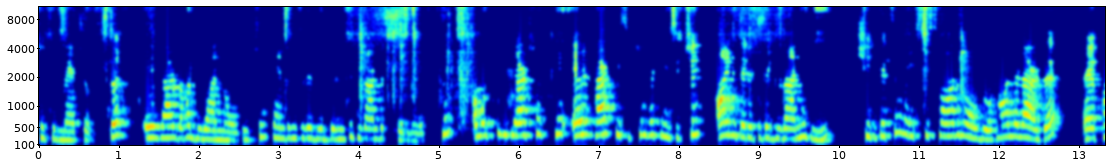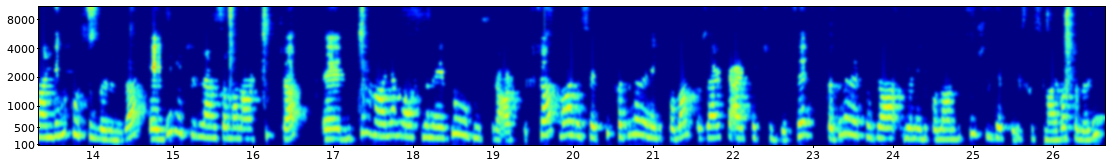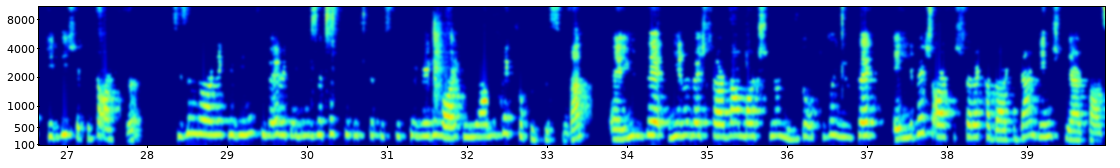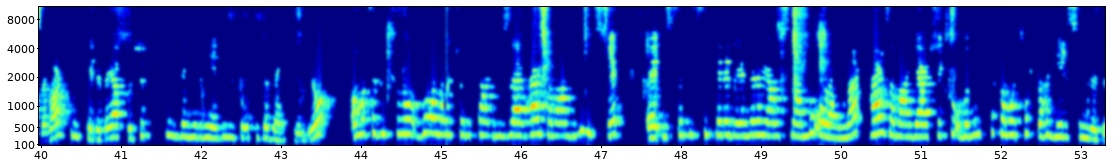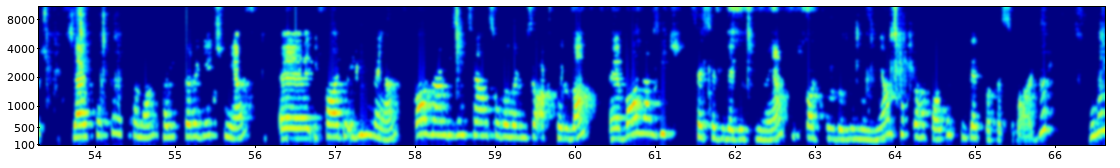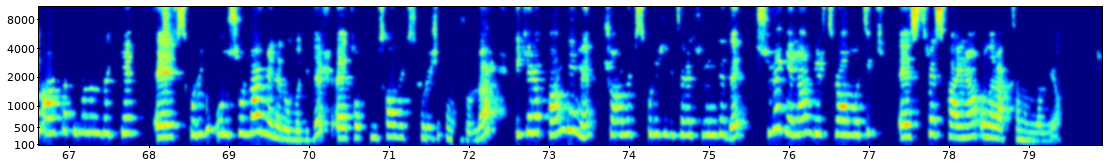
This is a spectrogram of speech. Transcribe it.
çekilmeye çalıştı. Evler daha güvenli olduğu için, kendimizi ve birbirimizi güvende tutabilmek için. Ama şu gerçek ki ev herkes için, hepimiz için aynı derecede güvenli değil. Şiddetin ve istismarın olduğu hanelerde pandemi koşullarında evde geçirilen zaman arttıkça, bütün hane halkının evde olduğu süre arttıkça maalesef ki kadına yönelik olan özellikle erkek şiddeti, kadına ve çocuğa yönelik olan bütün şiddet ve istismar vakaları ciddi şekilde arttı. Sizin de örneklediğiniz gibi evet elimizde pek çok istatistik veri var dünyanın pek çok ülkesinden. %25'lerden başlıyor, %30'a %55 artışlara kadar giden geniş bir yelpaze var. Türkiye'de de yaklaşık %27, %30'a denk geliyor. Ama tabii şunu bu alanda çalışan bizler her zaman biliriz ki e, istatistiklere, verilere yansıyan bu oranlar her zaman gerçekte olanın çok ama çok daha gerisindedir. Gerçekte yaşanan, kayıtlara geçmeyen, e, ifade edilmeyen, bazen bizim seans odalarımıza aktarılan, e, bazen hiç sese bile geçilmeyen, hiç başvuruda bulunmayan çok daha fazla şiddet vakası vardır. Bunun arka planındaki e, psikolojik unsurlar neler olabilir? E, toplumsal ve psikolojik unsurlar. Bir kere pandemi şu anda psikoloji literatüründe de süre gelen bir travmatik e, stres kaynağı olarak tanımlanıyor.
